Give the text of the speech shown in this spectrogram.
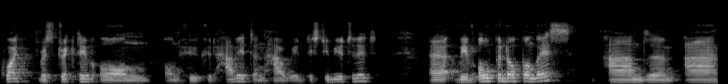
quite restrictive on, on who could have it and how we've distributed it. Uh, we've opened up on this and um, uh,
